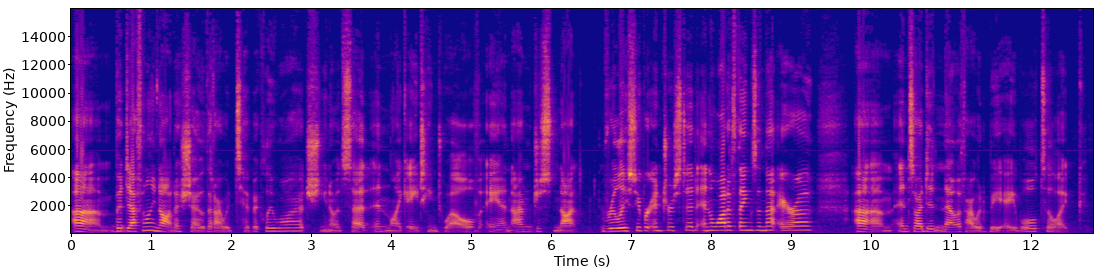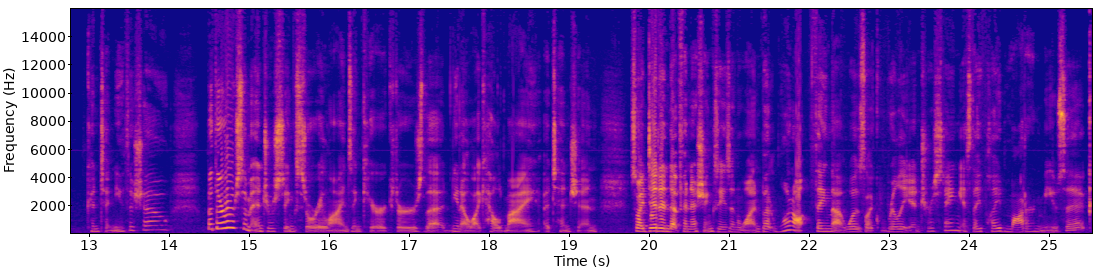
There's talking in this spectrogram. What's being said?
Um, but definitely not a show that I would typically watch. You know, it's set in like 1812, and I'm just not really super interested in a lot of things in that era. Um, and so I didn't know if I would be able to like continue the show. But there were some interesting storylines and characters that, you know, like held my attention. So I did end up finishing season one. But one thing that was like really interesting is they played modern music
